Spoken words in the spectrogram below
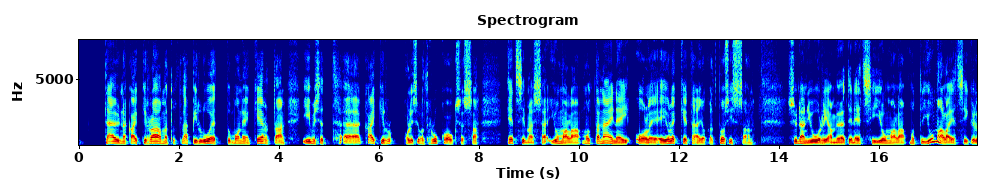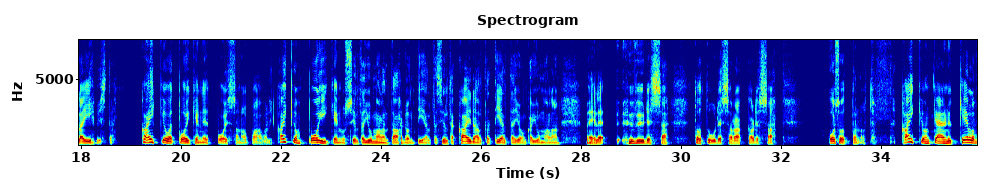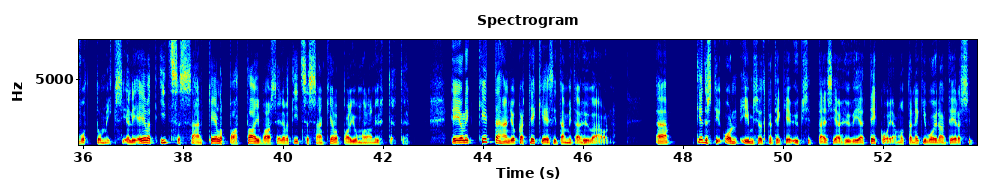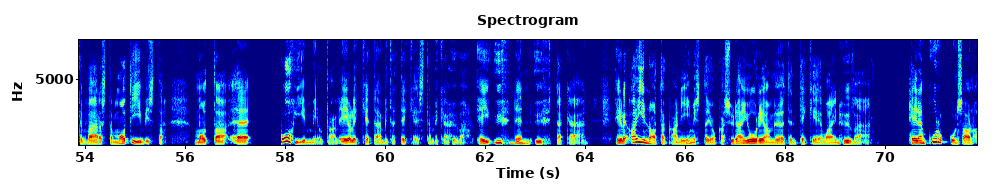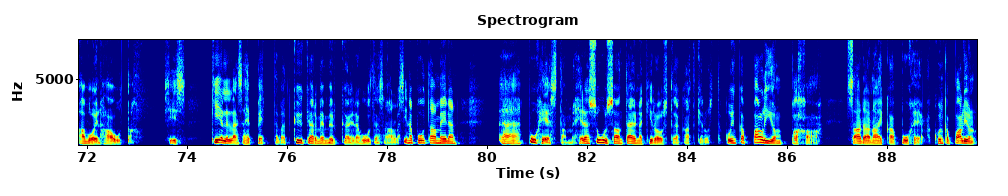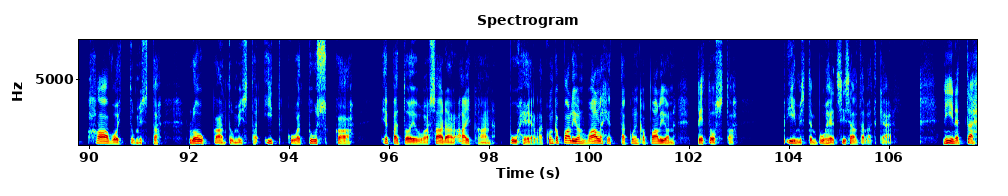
täynnä, kaikki raamatut läpi luettu moneen kertaan. Ihmiset kaikki olisivat rukouksessa etsimässä Jumalaa, mutta näin ei ole. Ei ole ketään, joka tosissaan sydänjuuria myöten etsii Jumalaa, mutta Jumala etsii kyllä ihmistä. Kaikki ovat poikenneet pois, sanoo Paavali. Kaikki on poikennut siltä Jumalan tahdon tieltä, siltä kaidalta tieltä, jonka Jumala on meille hyvyydessä, totuudessa, rakkaudessa osoittanut. Kaikki on käynyt kelvottomiksi, eli eivät itsessään kelpaa taivaaseen, eivät itsessään kelpaa Jumalan yhteyteen. Ei ole ketään, joka tekee sitä, mitä hyvää on. Ää, Tietysti on ihmisiä, jotka tekee yksittäisiä hyviä tekoja, mutta nekin voidaan tehdä sitten väärästä motiivista, mutta pohjimmiltaan ei ole ketään, mitä tekee sitä, mikä hyvä on. Ei yhden yhtäkään. Ei ole ainoatakaan ihmistä, joka sydän juuriaan myöten tekee vain hyvää. Heidän kurkkunsa on avoin hauta. Siis – Kielellänsä he pettävät, kyykärmen myrkkyä heidän huultensa alla. Siinä puhutaan meidän ää, puheestamme. Heidän suunsa on täynnä kirousta ja katkerusta. Kuinka paljon pahaa saadaan aikaa puheella. Kuinka paljon haavoittumista, loukkaantumista, itkua, tuskaa, epätoivoa saadaan aikaan puheella. Kuinka paljon valhetta, kuinka paljon petosta – ihmisten puheet sisältävätkään. Niin, että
